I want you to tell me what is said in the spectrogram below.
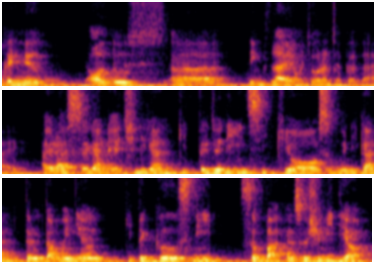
kena all those uh, things lah yang macam orang cakap kat I. I rasa kan actually kan kita jadi insecure semua ni kan terutamanya kita girls ni sebabkan social media.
